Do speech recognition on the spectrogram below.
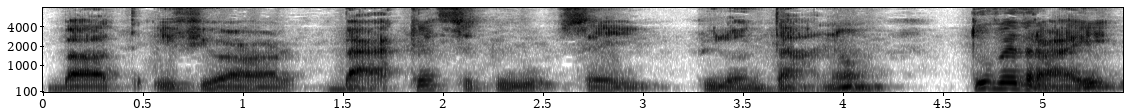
But if you are back, se tu sei più lontano, tu vedrai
